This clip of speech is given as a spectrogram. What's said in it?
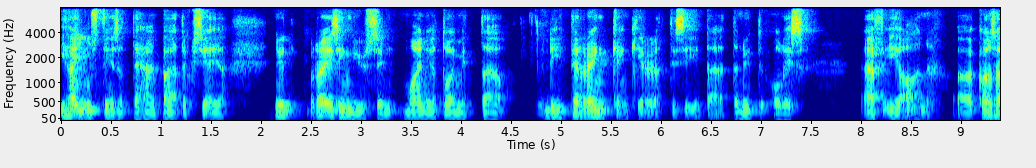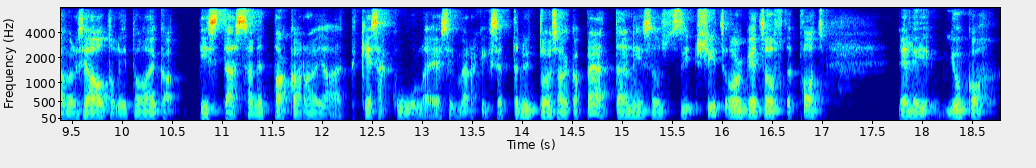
ihan justiinsa tehdään päätöksiä. Ja nyt Racing Newsin mainio toimittaja Dieter Renken kirjoitti siitä, että nyt olisi FIAn, kansainvälisen autoliiton aika pistää sellainen takaraja, että kesäkuulle esimerkiksi, että nyt olisi aika päättää niin se on shit or gets off the pot, Eli joko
